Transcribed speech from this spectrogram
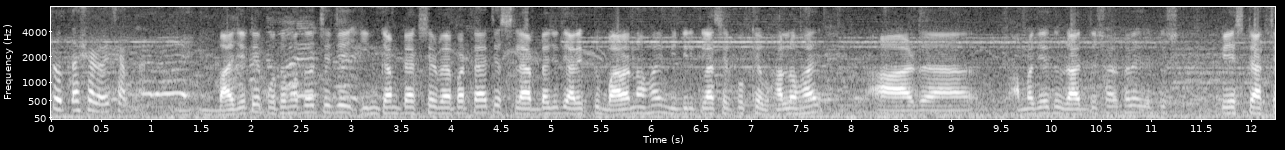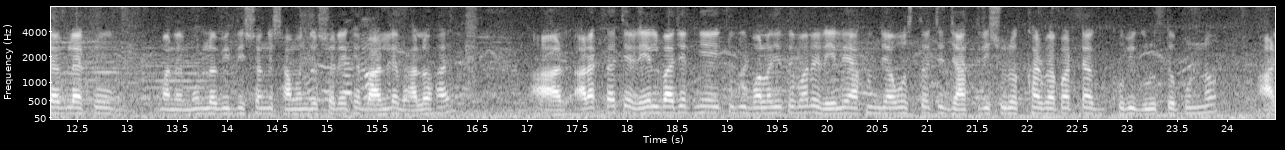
প্রত্যাশা রয়েছে আপনার? বাজেটে প্রথমত হচ্ছে যে ইনকাম ট্যাক্সের ব্যাপারটা আছে স্ল্যাবটা যদি আরেকটু বাড়ানো হয় মিডিল ক্লাসের পক্ষে ভালো হয়। আর আমরা যেহেতু রাজ্য সরকারের একটু পে স্ট্রাকচারগুলো একটু মানে মূল্যবৃদ্ধির সঙ্গে সামঞ্জস্য রেখে বাড়লে ভালো হয়। আর আরেকটা হচ্ছে রেল বাজেট নিয়ে এইটুকু বলা যেতে পারে, রেলে এখন যে অবস্থা হচ্ছে, যাত্রী সুরক্ষার ব্যাপারটা খুবই গুরুত্বপূর্ণ। আর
